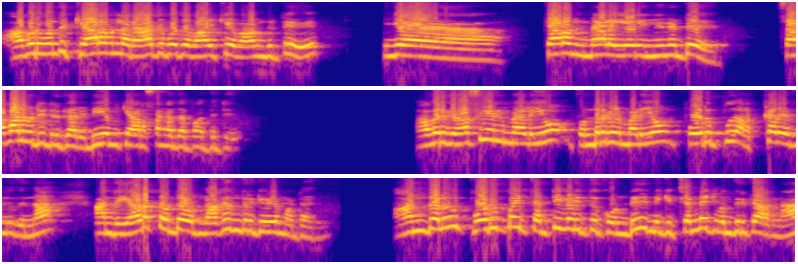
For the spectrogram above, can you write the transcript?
அவர் வந்து கேரவன்ல ராஜபோஜ வாழ்க்கையை வாழ்ந்துட்டு இங்க கேரவனுக்கு மேல ஏறி நின்றுட்டு சவால் விட்டுட்டு இருக்காரு டிஎம்கே அரசாங்கத்தை பார்த்துட்டு. அவருக்கு ரசிகர்கள் மேலேயும் தொண்டர்கள் மேலேயும் பொறுப்பு அக்கறை இருந்ததுன்னா அந்த இடத்த விட்டு அவர் நகர்ந்திருக்கவே மாட்டாரு. அந்த அளவு பொறுப்பை தட்டி கழித்து கொண்டு இன்னைக்கு சென்னைக்கு வந்திருக்காருன்னா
